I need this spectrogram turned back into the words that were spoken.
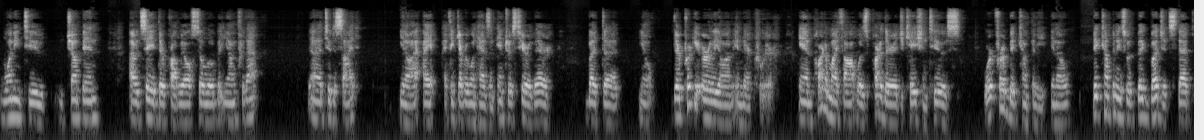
wanting to jump in, I would say they're probably all still a little bit young for that uh, to decide. You know, I, I, I think everyone has an interest here or there, but uh, you know, they're pretty early on in their career. And part of my thought was part of their education too is work for a big company, you know, big companies with big budgets that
